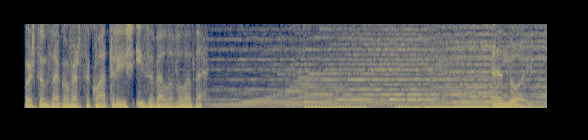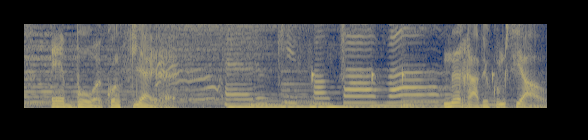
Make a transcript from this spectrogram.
Hoje estamos à conversa com a atriz Isabela Valadeiro. A noite é boa conselheira faltava. Na Rádio Comercial.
